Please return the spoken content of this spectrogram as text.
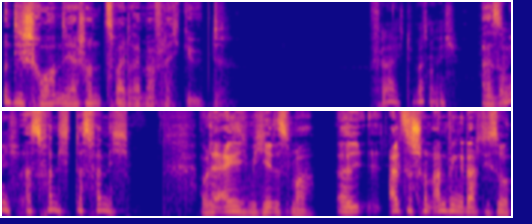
und die Show haben sie ja schon zwei, dreimal vielleicht geübt. Vielleicht, weiß man nicht. Also, nicht. das fand ich, das fand ich, aber da ärgere ich mich jedes Mal. Äh, als es schon anfing, dachte ich so,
